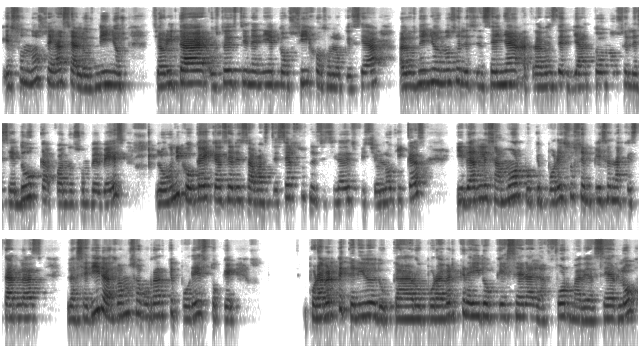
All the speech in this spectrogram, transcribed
Eso no se hace a los niños. Si ahorita ustedes tienen nietos, hijos o lo que sea, a los niños no se les enseña a través del llanto, no se les educa cuando son bebés. Lo único que hay que hacer es abastecer sus necesidades fisiológicas y darles amor, porque por eso se empiezan a gestar las, las heridas. Vamos a borrar que por esto, que por haberte querido educar o por haber creído que esa era la forma de hacerlo,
